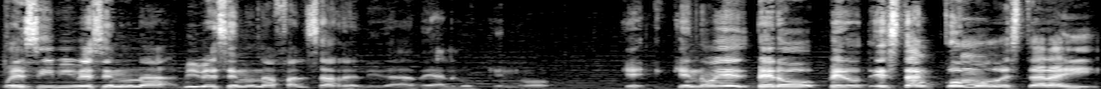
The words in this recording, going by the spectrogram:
pues sí vives en una vives en una falsa realidad de algo que no que, no es, pero pero es tan cómodo estar ahí.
